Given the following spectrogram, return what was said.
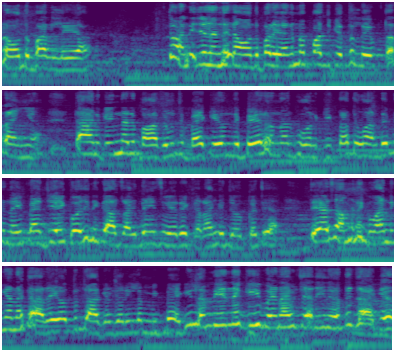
ਰੌਂਦ ਭਰ ਲਿਆ ਤੁਹਾਡੇ ਜਿਹਨਾਂ ਨੇ ਰੌਂਦ ਭਰਿਆ ਨੇ, ਮੈਂ ਭੱਜ ਕੇ ਥੱਲੇ ਉਤਰ ਆਈ ਆ ਤਾਂ ਆਣ ਕੇ ਇਹਨਾਂ ਨੇ ਬਾਥਰੂਮ 'ਚ ਬਹਿ ਕੇ ਉਹਨੇ ਫੇਰ ਉਹਨਾਂ ਨੂੰ ਫੋਨ ਕੀਤਾ ਤੇ ਉਹ ਆਂਦੇ ਵੀ ਨਹੀਂ, ਭੈਣ ਜੀ, ਅਸੀਂ ਕੁਝ ਨਹੀਂ ਕਰ ਸਕਦੇ, ਅਸੀਂ ਸਵੇਰੇ ਕਰਾਂਗੇ ਜੋ ਕੁਝ ਆ ਤੇ ਇਹ ਸਾਹਮਣੇ ਗਵਾਂਢੀਆਂ ਦਾ ਘਰ ਹੈ ਉੱਧਰ ਜਾ ਕੇ ਵਿਚਾਰੀ ਲੰਮੀ ਪੈ ਗਈ। ਲੰਮੀ ਇਹਨੇ ਕੀ ਪੈਣਾ ਵਿਚਾਰੀ ਨੇ, ਉੱਧਰ ਜਾ ਕੇ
